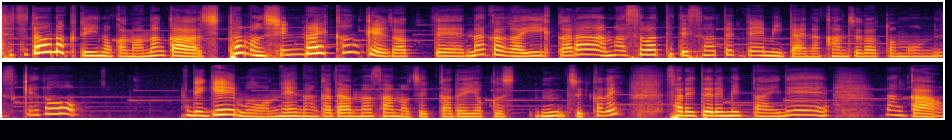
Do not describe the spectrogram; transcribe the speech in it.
手伝わなくていいのかな。なんか多分信頼関係があって仲がいいからまあ座ってて座っててみたいな感じだと思うんですけど。でゲームをねなんか旦那さんの実家でよく実家でされてるみたいでなんか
